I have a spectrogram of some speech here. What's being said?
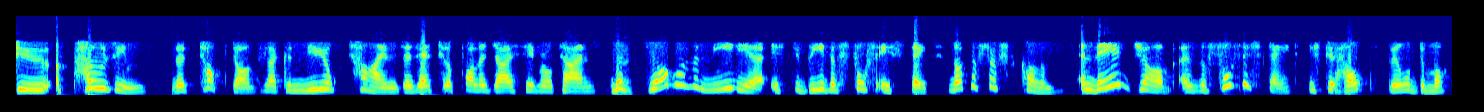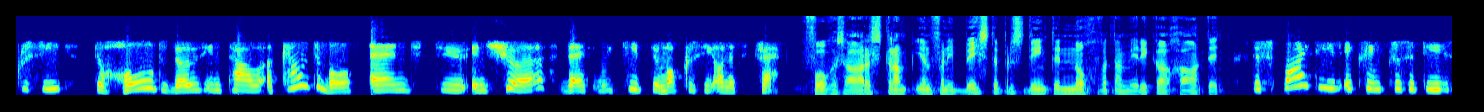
to oppose him the top dogs, like the New York Times, has had to apologize several times. The right. job of the media is to be the fourth estate, not the fifth column. And their job as the fourth estate is to help build democracy, to hold those in power accountable, and to ensure that we keep democracy on its track. Volgens haar is Trump een van die beste presidente nog wat Amerika gehad het. Despite his eccentricities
